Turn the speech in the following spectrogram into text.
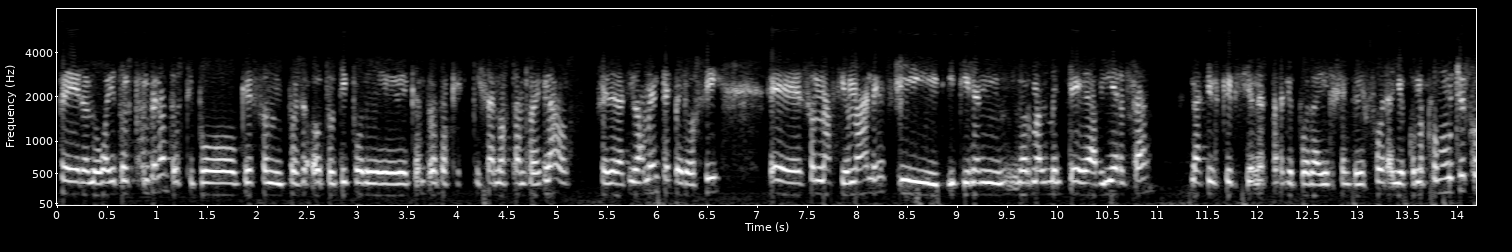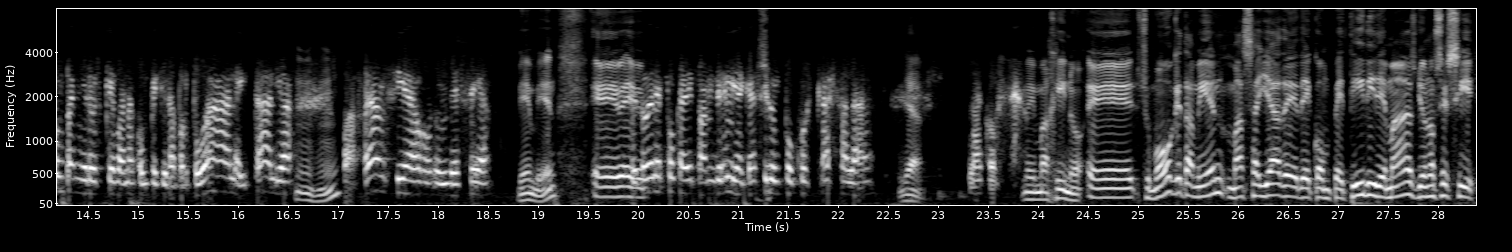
Pero luego hay otros campeonatos, tipo que son pues otro tipo de campeonatos que quizás no están reglados federativamente, pero sí eh, son nacionales y, y tienen normalmente abierta las inscripciones para que pueda ir gente de fuera. Yo conozco muchos compañeros que van a competir a Portugal, a Italia, o a Francia o donde sea. Bien, bien. Eh, Sobre todo en época de pandemia, que ha sido un poco escasa la, Ya. la cosa. Me imagino. Eh, supongo que también, más allá de, de competir y demás, yo no sé si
